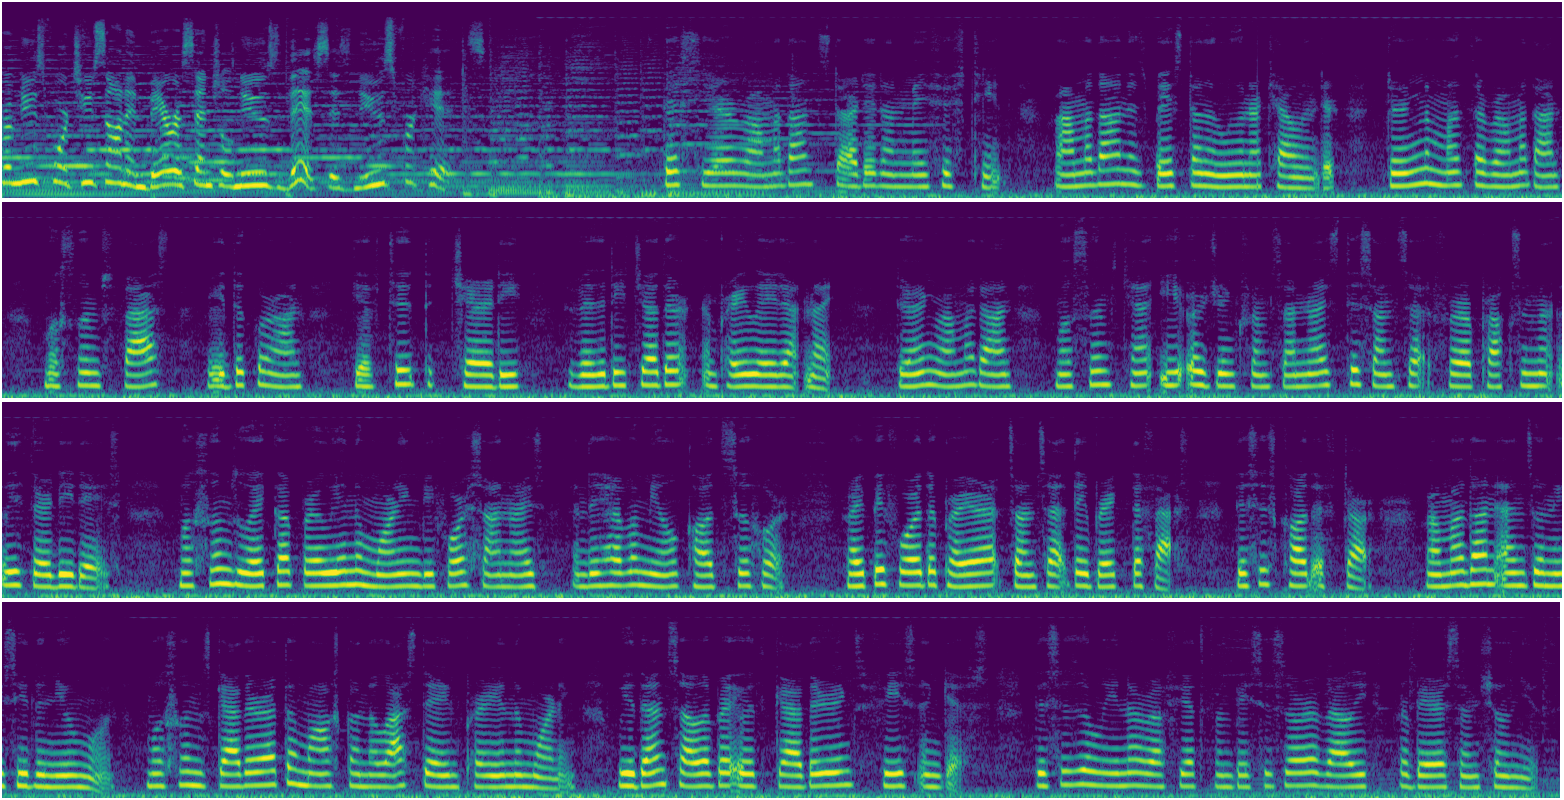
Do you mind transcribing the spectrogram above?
From News 4 Tucson and Bear Essential News, this is News for Kids. This year, Ramadan started on May 15th. Ramadan is based on a lunar calendar. During the month of Ramadan, Muslims fast, read the Quran, give to the charity, visit each other, and pray late at night. During Ramadan, Muslims can't eat or drink from sunrise to sunset for approximately 30 days. Muslims wake up early in the morning before sunrise and they have a meal called suhoor. Right before the prayer at sunset, they break the fast. This is called iftar. Ramadan ends when we see the new moon. Muslims gather at the mosque on the last day and pray in the morning. We then celebrate with gatherings, feasts, and gifts. This is Aleena Rafiyath from BASIS Oro Valley for Bear Essential News.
